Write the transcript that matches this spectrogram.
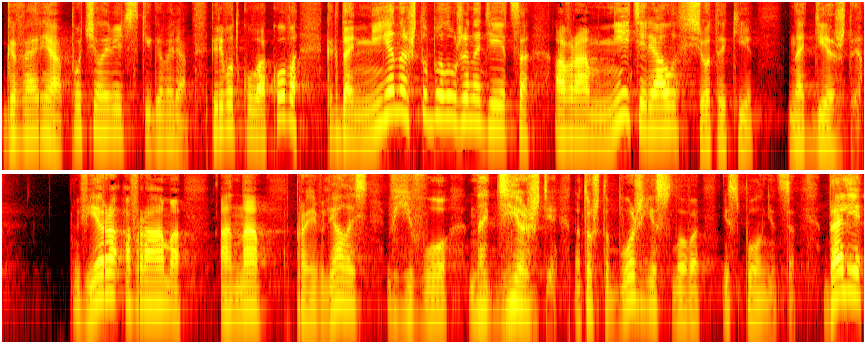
говоря, по-человечески говоря. Перевод Кулакова, когда не на что было уже надеяться, Авраам не терял все-таки надежды. Вера Авраама, она проявлялась в его надежде на то, что Божье Слово исполнится. Далее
